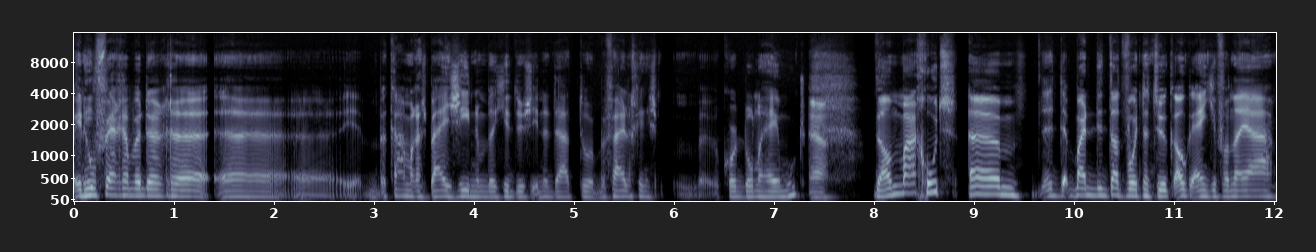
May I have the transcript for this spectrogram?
in hoeverre we er eh, eh, eh, camera's bij zien. Omdat je dus inderdaad door beveiligingscordonnen heen moet. Ja. Dan, maar goed. ehm, maar dat wordt natuurlijk ook eentje van, nou ja,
